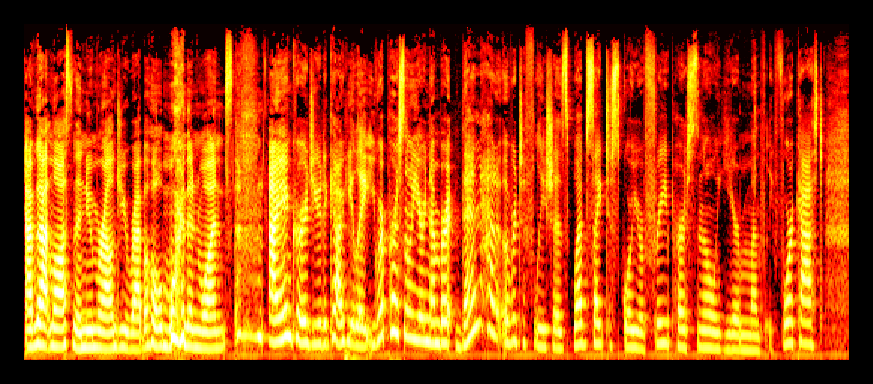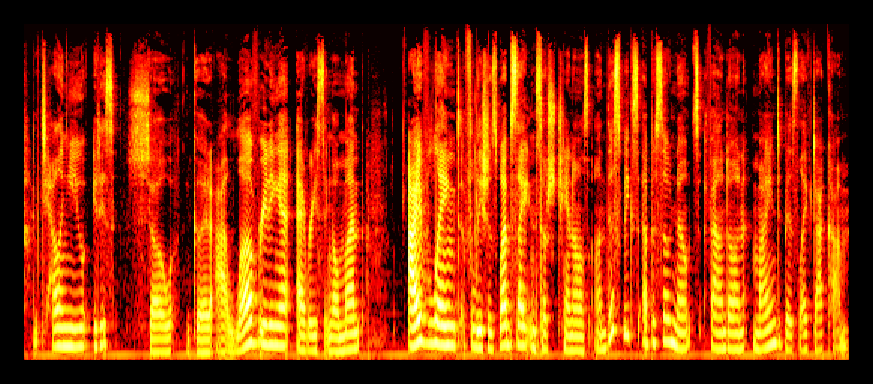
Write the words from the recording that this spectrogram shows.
I've gotten lost in the numerology rabbit hole more than once. I encourage you to calculate your personal year number, then head over to Felicia's website to score your free personal year monthly forecast. I'm telling you, it is so good. I love reading it every single month. I've linked Felicia's website and social channels on this week's episode notes found on mindbizlife.com.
